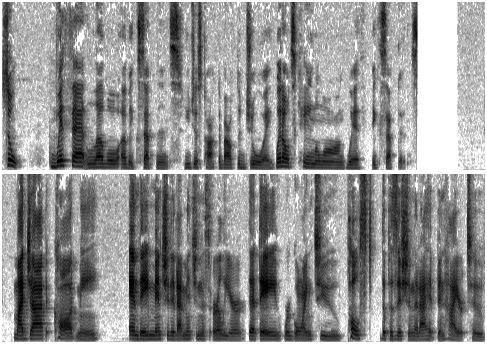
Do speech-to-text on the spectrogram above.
So with that level of acceptance, you just talked about the joy. What else came along with acceptance? My job called me and they mentioned it. I mentioned this earlier that they were going to post the position that I had been hired to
